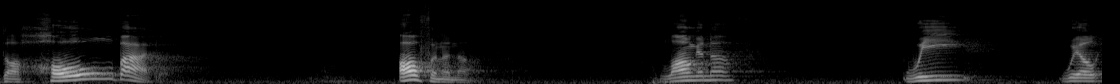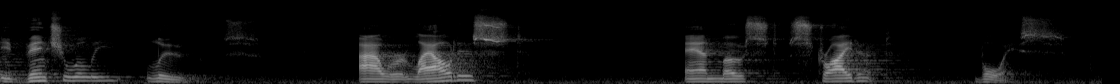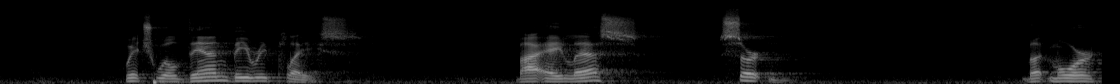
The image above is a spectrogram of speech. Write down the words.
the whole Bible often enough, long enough, we will eventually lose our loudest and most strident voice which will then be replaced by a less certain but more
